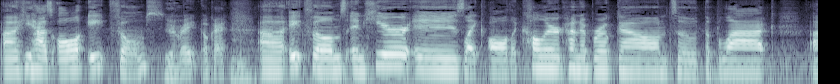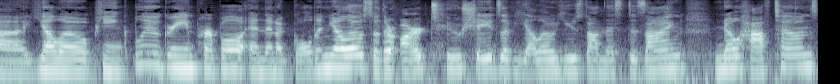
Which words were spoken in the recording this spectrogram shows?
uh, he has all eight films, yeah. right? Okay. Mm-hmm. Uh, eight films. And here is like all the color kind of broke down. So the black, uh, yellow, pink, blue, green, purple, and then a golden yellow. So there are two shades of yellow used on this design, no halftones.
